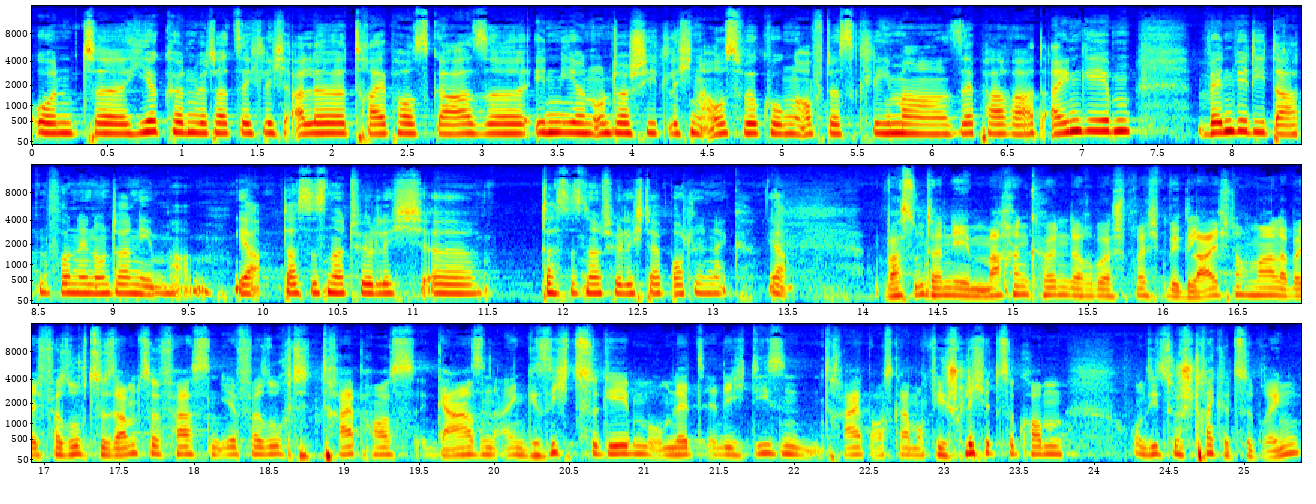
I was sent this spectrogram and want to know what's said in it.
und äh, hier können wir tatsächlich alle Treibhausgase in ihren unterschiedlichen Auswirkungen auf das Klima separat eingeben, wenn wir die Daten von den Unternehmen haben. Ja, das ist natürlich, äh, das ist natürlich der Bottleneck. Ja. Was Unternehmen machen können, darüber sprechen wir gleich nochmal, aber ich versuche zusammenzufassen, ihr versucht Treibhausgasen ein Gesicht zu geben, um letztendlich diesen Treibhausgasen auf die Schliche zu kommen und sie zur Strecke zu bringen.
